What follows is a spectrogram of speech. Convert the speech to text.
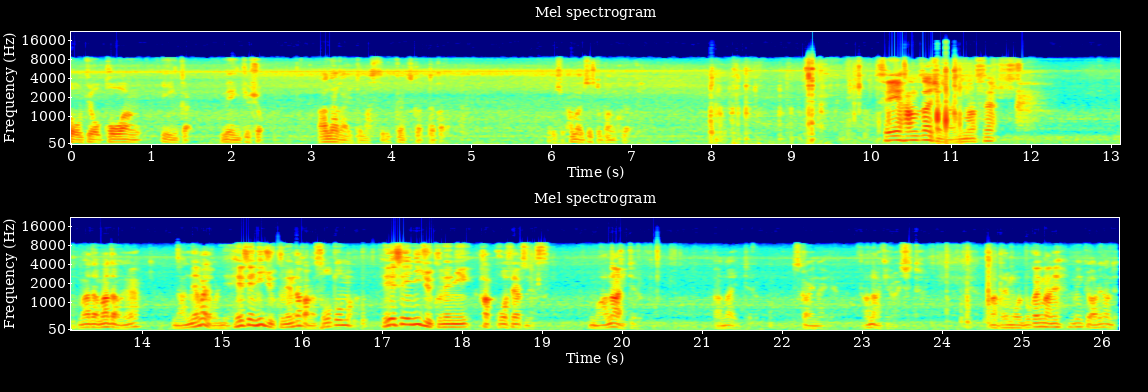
東京公安委員会免許証。穴が開いてます。一回使ったから。よいしょ。あんまりちょっとバンクだけど。性犯罪者じゃありません。まだまだね、何年前だこれ、ね、平成29年だから相当、ま、平成29年に発行したやつです。もう穴開いてる。穴開いてる。使えないね。穴開けられちゃった。まあでも僕は今ね、免許あれなんで。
